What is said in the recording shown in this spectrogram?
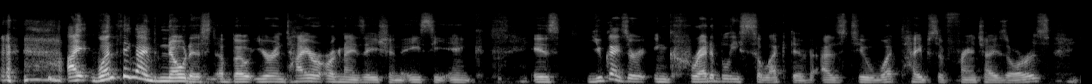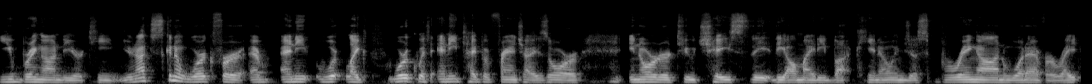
I one thing I've noticed about your entire organization, AC Inc., is you guys are incredibly selective as to what types of franchisors you bring onto your team. You're not just going to work for ev- any like work with any type of franchisor in order to chase the the almighty buck, you know, and just bring on whatever, right?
